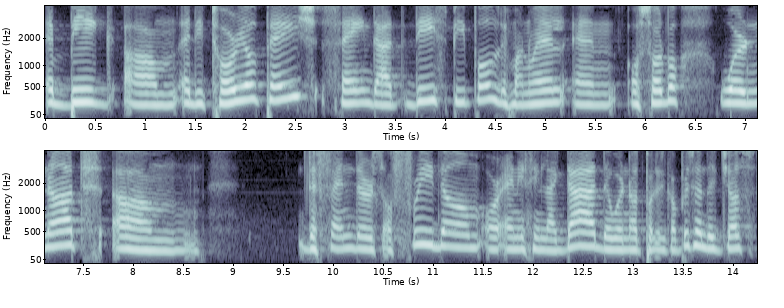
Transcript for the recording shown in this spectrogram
a big um, editorial page saying that these people, Luis Manuel and Osorbo, were not um, defenders of freedom or anything like that. They were not political prisoners. They're just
